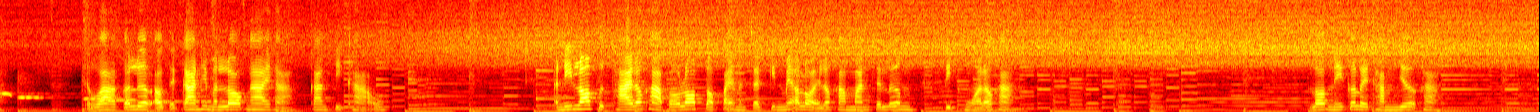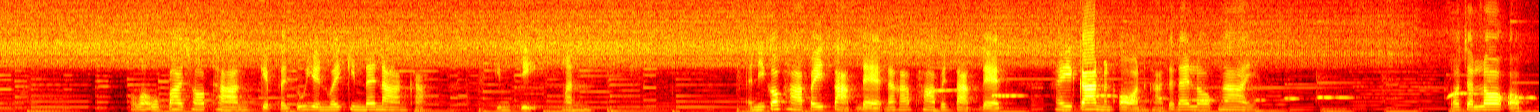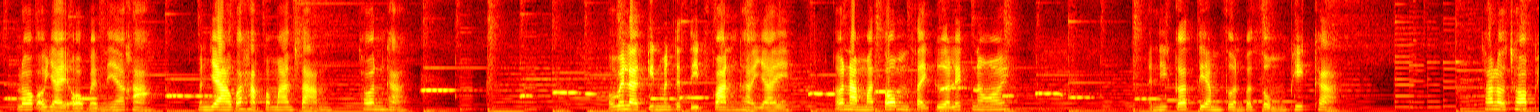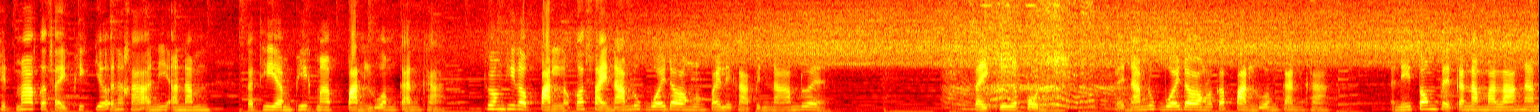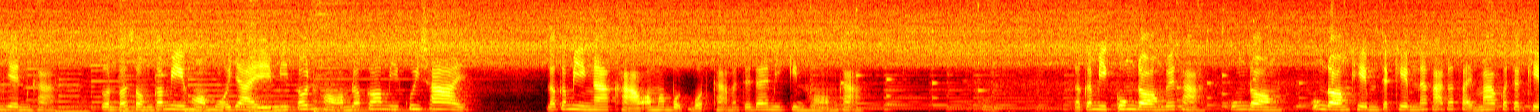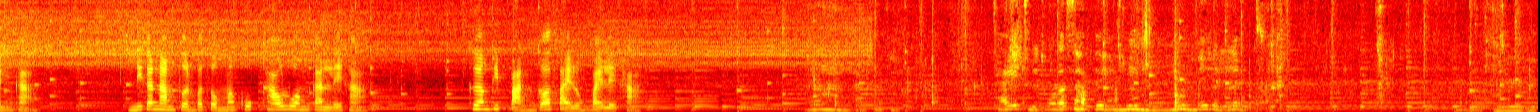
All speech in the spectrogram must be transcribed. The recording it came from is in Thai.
แต่ว่าก็เลือกเอาแต่ก้านที่มันลอกง่ายค่ะ ก้านสีขาว อันนี้รอบสุดท้ายแล้วค่ะ เพราะรอบต่อไปมันจะกินไม่อร่อยแล้วค่ะ มันจะเริ่มติดหัวแล้วค่ะ รอบนี้ก็เลยทำเยอะค่ะ เพราะว่าโอป้าชอบทาน เก็บใส่ตู้เย็นไว้กินได้นานค่ะ กิมจิมัน อันนี้ก็พาไปตากแดดนะคะ พาไปตากแดดให้ก้านมันอ่อนค่ะ จะได้ลอกง่าย ก็จะลอกออกลอกเอาใยออกแบบนี้ค่ะ มันยาวก็หักประมาณ 3 ท่อนค่ะ เพราะเวลากินมันจะติดฟันค่ะใย ก็นำมาต้มใส่เกลือเล็กน้อย อันนี้ก็เตรียมส่วนผสมพริกค่ะ ถ้าเราชอบเผ็ดมากก็ใส่พริกเยอะนะคะ อันนี้เอานำกระเทียมพริกมาปั่นรวมกันค่ะ ช่วงที่เราปั่นแล้วก็ใส่น้ำลูกบ๊วยดองลงไปเลยค่ะ เป็นน้ำด้วย ใส่เกลือป่น ใส่น้ำลูกบ๊วยดองแล้วก็ปั่นรวมกันค่ะ อันนี้ต้มเสร็จก็นำมาล้างน้ำเย็นค่ะ ส่วนผสมก็มีหอมหัวใหญ่ มีต้นหอมแล้วก็มีกุ้ยช่าย แล้วก็มีงาขาวเอามาบดๆค่ะ มันจะได้มีกลิ่นหอมค่ะ แล้วก็มีกุ้งดองด้วยค่ะ กุ้งดอง กุ้งดองเค็มจะเค็มนะคะ ถ้าใส่มากก็จะเค็มค่ะอันนี้ก็นำส่วนผสมมาคลุกเคล้ารวมกันเลยค่ะ เครื่องที่ปั่นก็ใส่ลงไปเลยค่ะอ่าใช้ถือโทรศัพท์ด้วยอืมไม่เห็นเลยนี่ดิ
